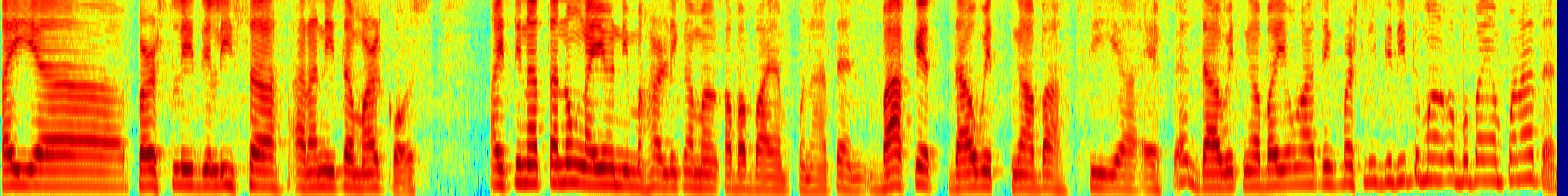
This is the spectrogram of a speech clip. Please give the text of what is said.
kay ah, First Lady Lisa Aranita Marcos, ay tinatanong ngayon ni Maharlika mga kababayan po natin, bakit dawit nga ba si ah, FL? Dawit nga ba yung ating First Lady dito mga kababayan po natin?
